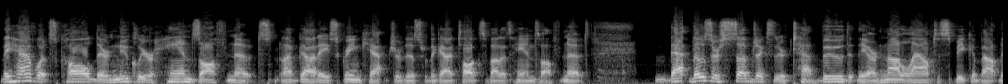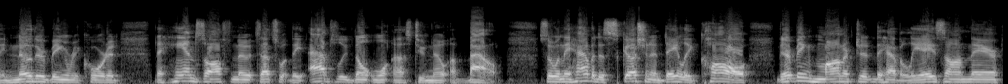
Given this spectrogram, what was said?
they have what's called their nuclear hands-off notes. I've got a screen capture of this where the guy talks about his hands-off notes that those are subjects that are taboo that they are not allowed to speak about. They know they're being recorded. The hands-off notes, that's what they absolutely don't want us to know about. So when they have a discussion, a daily call, they're being monitored. They have a liaison there,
